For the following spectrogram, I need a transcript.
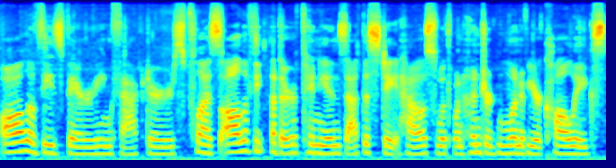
all of these varying factors, plus all of the other opinions at the State House with 101 of your colleagues.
